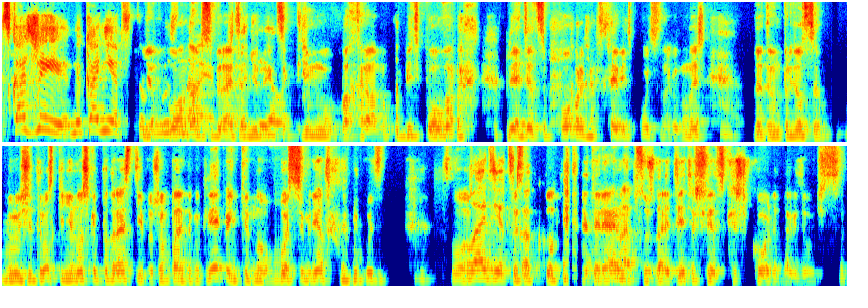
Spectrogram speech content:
скажи, наконец-то. Нет, он знаем, там собирается внедриться к нему в охрану, убить повара, приодеться поваром, оставить Путина. Ну, знаешь, для этого придется выручить русский, немножко подрасти, потому что он парень такой крепенький, но 8 лет будет сложно. Молодец какой. Это реально обсуждают дети в шведской школе, да, где учатся.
